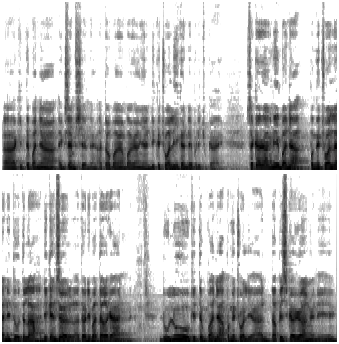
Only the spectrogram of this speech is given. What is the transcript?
uh, kita banyak exemption eh, atau barang-barang yang dikecualikan daripada cukai sekarang ni banyak pengecualian itu telah di cancel atau dibatalkan Dulu kita banyak pengecualian tapi sekarang ini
